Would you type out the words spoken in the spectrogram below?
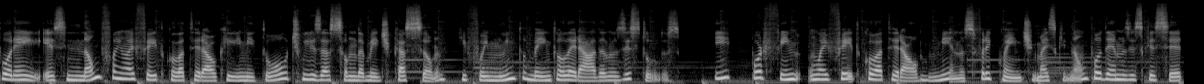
Porém, esse não foi um efeito colateral que limitou a utilização da medicação, que foi muito bem tolerada nos estudos. E, por fim, um efeito colateral menos frequente, mas que não podemos esquecer,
